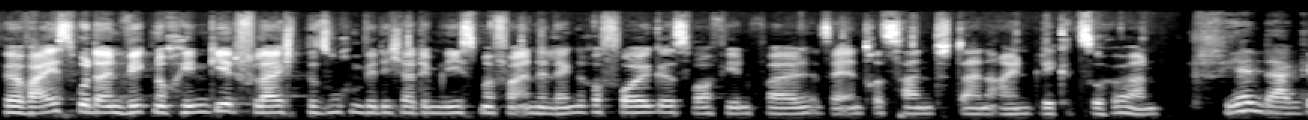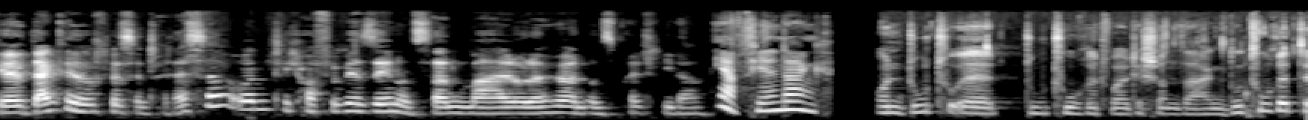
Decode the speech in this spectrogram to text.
wer weiß, wo dein Weg noch hingeht. Vielleicht besuchen wir dich ja demnächst mal für eine längere Folge. Es war auf jeden Fall sehr interessant, deine Einblicke zu hören. Vielen Dank. Danke fürs Interesse und ich hoffe, wir sehen uns dann mal oder hören uns bald wieder. Ja, vielen Dank. Und du, äh, du Turit, wollte ich schon sagen. Du Turit,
